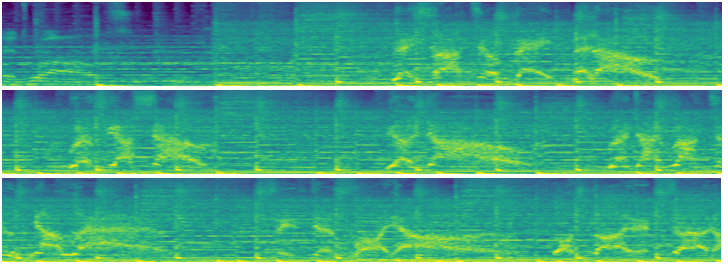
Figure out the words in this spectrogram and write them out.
deserted walls. It's hard to be alone with yourself. You know, and I run to nowhere. Feed the fire of my eternal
